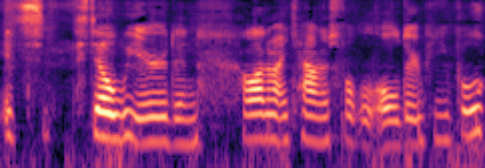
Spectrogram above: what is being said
It's still weird, and a lot of my town is full of older people.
